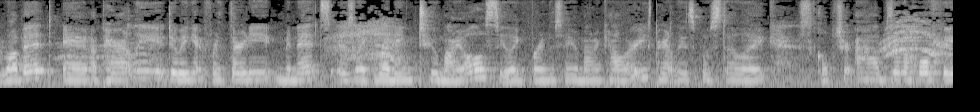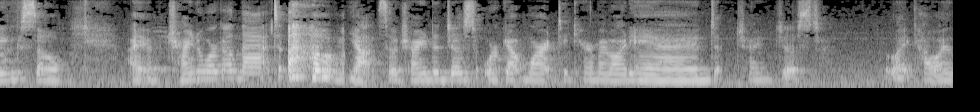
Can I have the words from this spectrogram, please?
love it and apparently doing it for 30 minutes is like running two miles so you like burn the same amount of calories. Apparently it's supposed to like sculpt your abs and the whole thing so I am trying to work on that. Um, yeah, so trying to just work out more, take care of my body, and trying to just like how I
